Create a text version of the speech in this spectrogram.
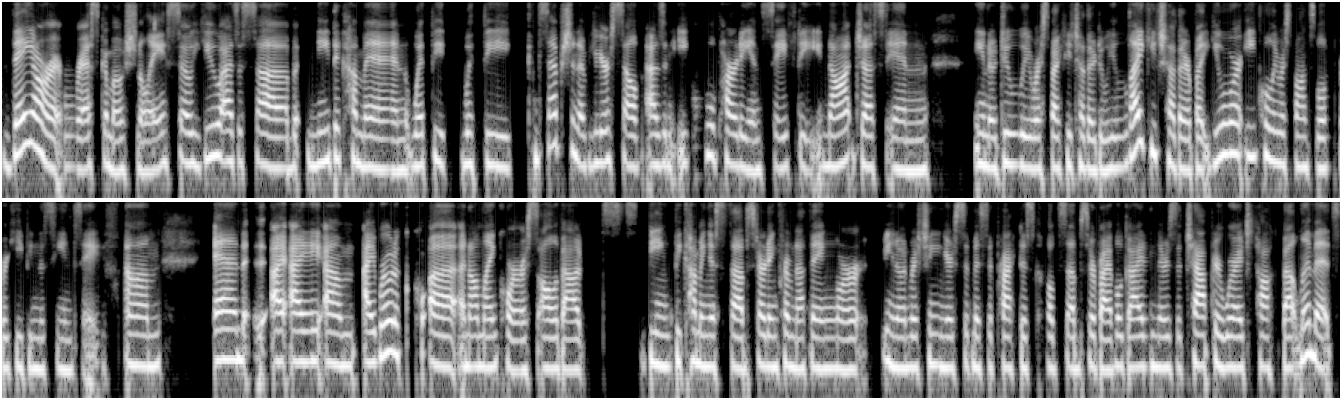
they are at risk emotionally. So you as a sub need to come in with the with the conception of yourself as an equal party in safety, not just in you know, do we respect each other? Do we like each other? But you are equally responsible for keeping the scene safe. Um, and I, I, um, I wrote a, uh, an online course all about being becoming a sub, starting from nothing, or you know, enriching your submissive practice called Sub Survival Guide. And there's a chapter where I talk about limits.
